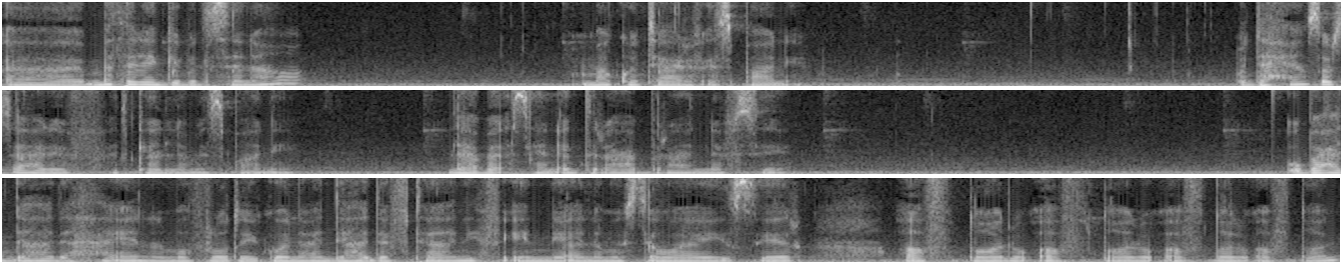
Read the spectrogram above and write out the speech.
آه مثلا قبل سنة ما كنت أعرف إسباني. ودحين صرت أعرف أتكلم إسباني. لا بأس يعني أقدر أعبر عن نفسي. وبعدها دحين المفروض يكون عندي هدف تاني في إني أنا مستواي يصير أفضل وأفضل وأفضل وأفضل.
